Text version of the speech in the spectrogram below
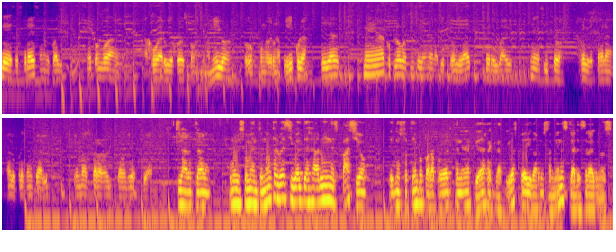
de desestrés en el cual me pongo a, jugar videojuegos con un amigo o pongo a ver una película. Y ya me he acoplado bastante bien a la virtualidad, pero igual necesito regresar a, lo presencial y más para la universidad. Claro, claro. Como les comento, no tal vez igual dejar un espacio de nuestro tiempo para poder tener actividades recreativas puede ayudarnos también a esclarecer algunas,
